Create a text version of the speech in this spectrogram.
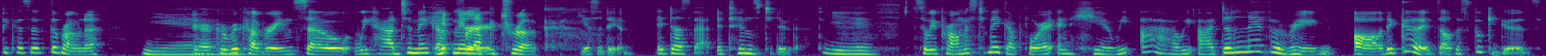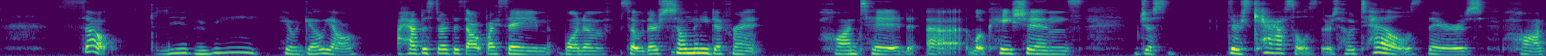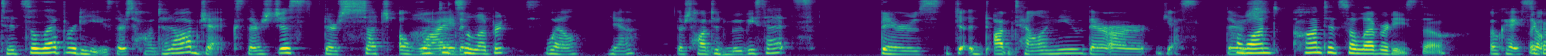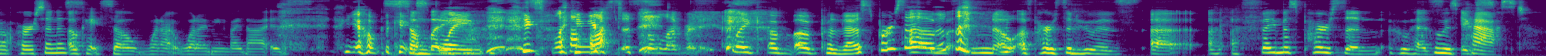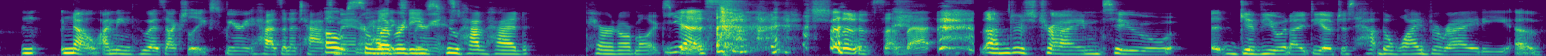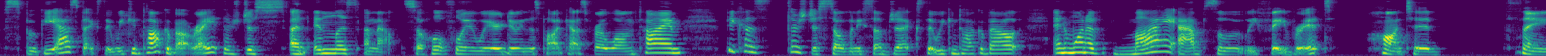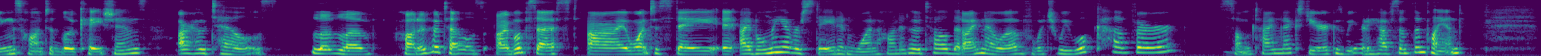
because of the Rona. Yeah. Erica recovering, so we had to make Hit up me for. like a truck. yes, it did. It does that. It tends to do that. Yeah. So we promised to make up for it, and here we are. We are delivering all the goods, all the spooky goods. So Delivery. here we go, y'all. I have to start this out by saying one of so there's so many different haunted uh, locations. Just there's castles, there's hotels, there's haunted celebrities, there's haunted objects. There's just there's such a Haunted wide haunted celebrities. well, yeah. There's haunted movie sets. There's, I'm telling you, there are, yes. There's, Haunt- haunted celebrities, though. Okay, so, Like a person is. okay, so when I, what I mean by that is yeah. okay, somebody. Explain. explain your. haunted celebrity. Like a, a possessed person? Um, no, a person who is, uh, a, a famous person who has. Who is ex- passed. N- no, I mean who has actually experienced, has an attachment. Oh, or has celebrities who have had paranormal experience. Yes. Shouldn't have said that. I'm just trying to give you an idea of just how the wide variety of spooky aspects that we can talk about, right? There's just an endless amount. So hopefully we are doing this podcast for a long time because there's just so many subjects that we can talk about. And one of my absolutely favorite haunted things, haunted locations are hotels. Love, love. Haunted hotels. I'm obsessed. I want to stay. i- I've only ever stayed in one haunted hotel that I know of, which we will cover sometime next year because we already have something planned.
